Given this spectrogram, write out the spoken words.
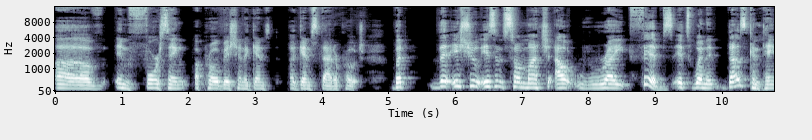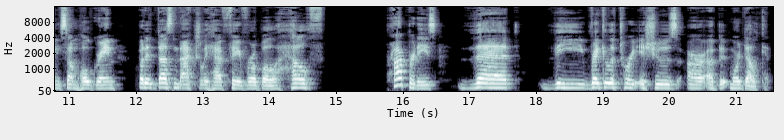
of enforcing a prohibition against, against that approach. But the issue isn't so much outright fibs. It's when it does contain some whole grain, but it doesn't actually have favorable health properties that the regulatory issues are a bit more delicate.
